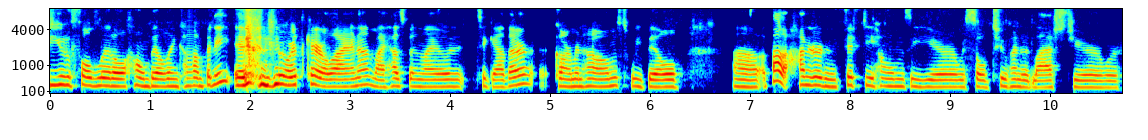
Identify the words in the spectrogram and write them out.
beautiful little home building company in North Carolina. My husband and I own it together, Garman Homes. We build uh, about 150 homes a year. We sold 200 last year. We're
